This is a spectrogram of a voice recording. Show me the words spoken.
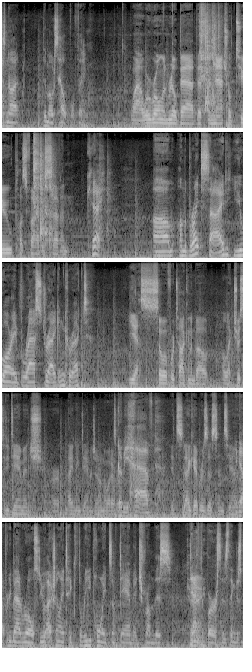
is not the most helpful thing. Wow, we're rolling real bad. That's a natural two plus five is seven. Okay. Um, on the bright side, you are a brass dragon, correct? Yes. So if we're talking about electricity damage lightning damage, I don't know whatever. It's gonna be halved. It's I get resistance. Yeah. I got pretty bad roll, so you actually only take three points of damage from this death burst. This thing just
